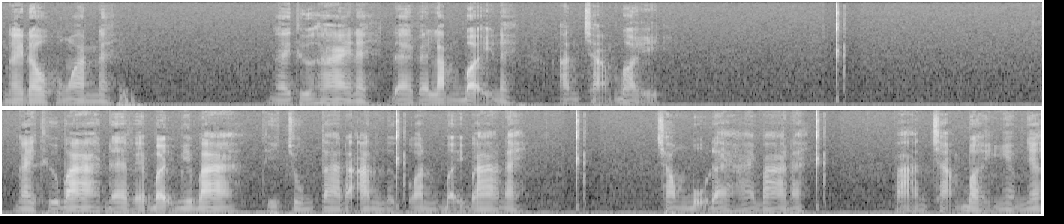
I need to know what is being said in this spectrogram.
Ngày đầu không ăn này. Ngày thứ hai này đề về 57 này, ăn chạm 7 ngày thứ ba đề về 73 thì chúng ta đã ăn được con 73 này trong bộ đề 23 này và ăn chạm 7 anh em nhé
